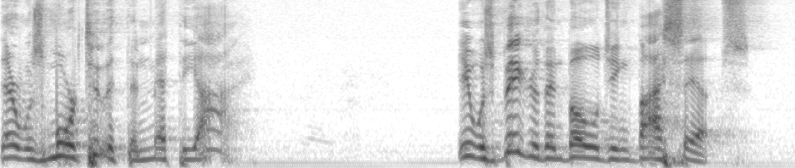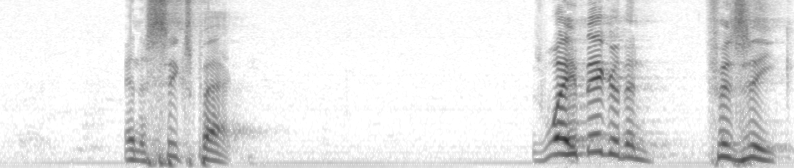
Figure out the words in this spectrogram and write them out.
There was more to it than met the eye. It was bigger than bulging biceps and a six pack. It was way bigger than physique.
